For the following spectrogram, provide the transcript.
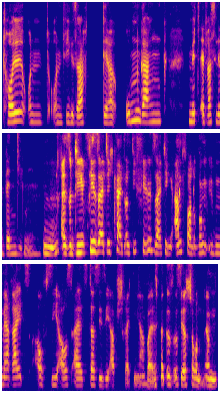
toll und, und wie gesagt, der Umgang mit etwas Lebendigen. Mhm. Also die Vielseitigkeit und die vielseitigen Anforderungen üben mehr Reiz auf sie aus, als dass sie sie abschrecken, ja, weil das ist ja schon ähm,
